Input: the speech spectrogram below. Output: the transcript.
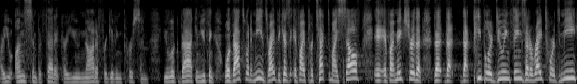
are you unsympathetic? Are you not a forgiving person? You look back and you think, well, that's what it means, right? Because if I protect myself, if I make sure that, that, that, that people are doing things that are right towards me,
